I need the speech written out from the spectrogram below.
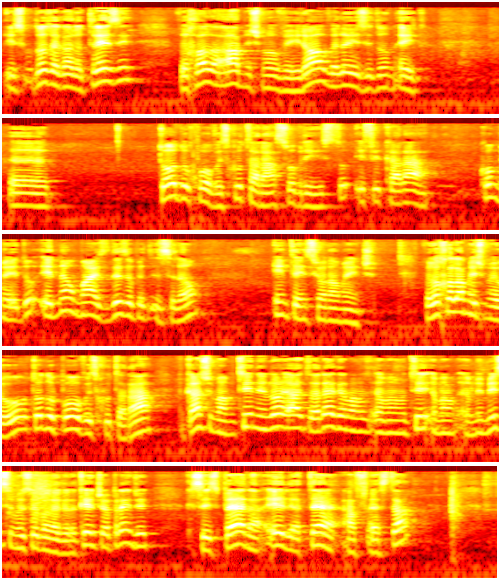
isso, 12 agora o 13. Uh, todo o povo escutará sobre isto e ficará com medo e não mais desobedecerão intencionalmente. Todo o povo escutará. Aqui a gente aprende que se espera ele até a festa,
